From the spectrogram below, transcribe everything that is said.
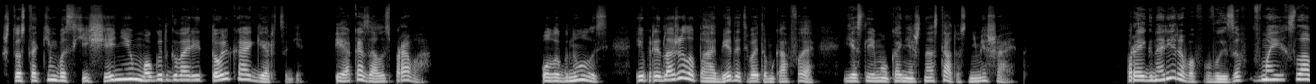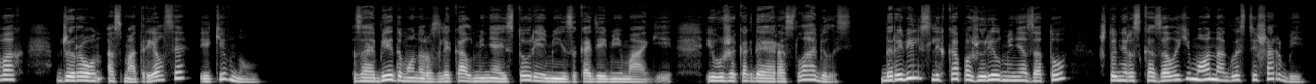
что с таким восхищением могут говорить только о герцоге, и оказалась права. Улыбнулась и предложила пообедать в этом кафе, если ему, конечно, статус не мешает. Проигнорировав вызов в моих словах, Джерон осмотрелся и кивнул. За обедом он развлекал меня историями из Академии магии, и уже когда я расслабилась, Деревиль слегка пожурил меня за то, что не рассказала ему о наглости Шарби.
